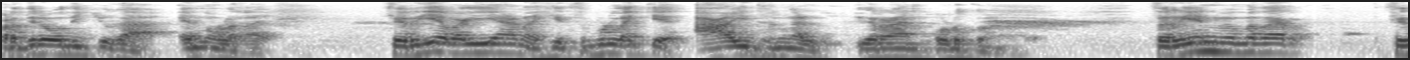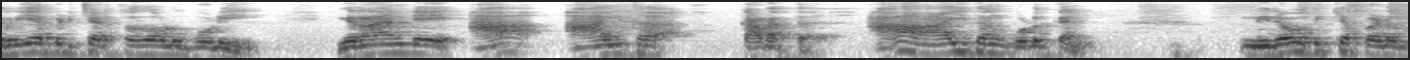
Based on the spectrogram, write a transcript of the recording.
പ്രതിരോധിക്കുക എന്നുള്ളതായി ചെറിയ വഴിയാണ് ഹിസ്ബുള്ളയ്ക്ക് ആയുധങ്ങൾ ഇറാൻ കൊടുക്കുന്നത്. സിറിയൻ വിമതർ സിറിയ പിടിച്ചെടുത്തതോടുകൂടി ഇറാന്റെ ആ ആയുധ കടത്ത് ആ ആയുധം കൊടുക്കൽ നിരോധിക്കപ്പെടും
